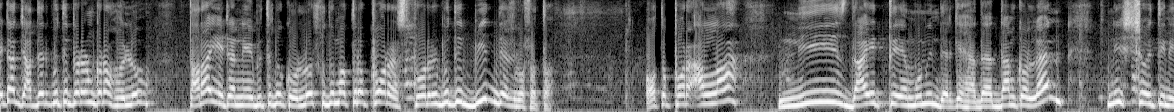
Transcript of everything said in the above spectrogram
এটা যাদের প্রতি প্রেরণ করা হইল, তারাই এটা নিয়ে বিতর্ক করল, শুধুমাত্র পরস্পরের প্রতি বিদ্বেষবশত। অতঃপর আল্লাহ নিজ দায়িত্বে মুমিনদেরকে হেদায়ত দান করলেন। নিশ্চয়ই তিনি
